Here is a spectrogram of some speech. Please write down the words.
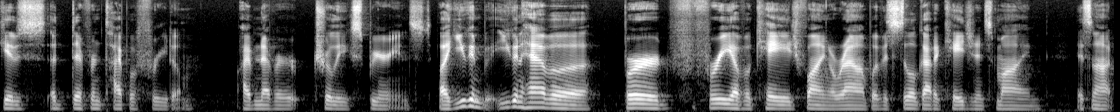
gives a different type of freedom I've never truly experienced. Like you can you can have a bird free of a cage flying around, but if it's still got a cage in its mind, it's not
